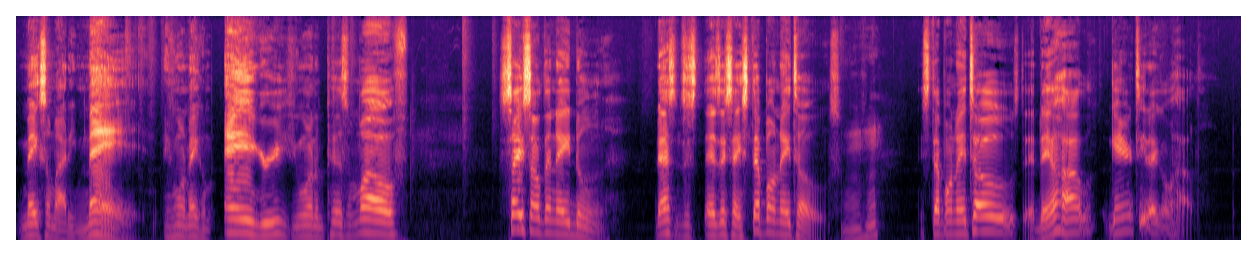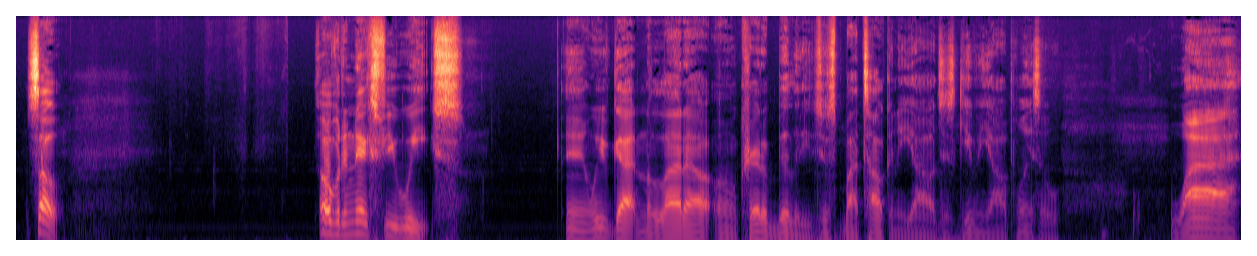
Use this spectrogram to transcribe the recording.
make somebody mad, if you want to make them angry, if you want to piss them off, say something they doing. That's just as they say, step on their toes. Mm-hmm. Step on their toes, they- they'll holler. Guarantee they're gonna holler. So over the next few weeks, and we've gotten a lot out on credibility just by talking to y'all, just giving y'all points of why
